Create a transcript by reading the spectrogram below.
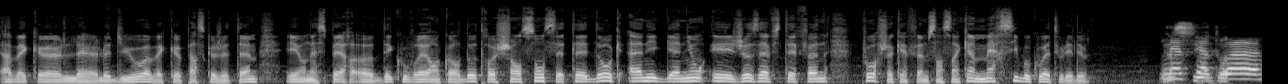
avec euh, le, duo avec euh, Parce que je t'aime et on espère découvrir encore d'autres chansons. C'était donc Annick Gagnon et Joseph Stephen pour Choc FM 105.1. Merci beaucoup à tous les deux. Merci, à, toi.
